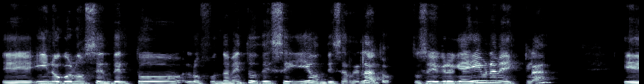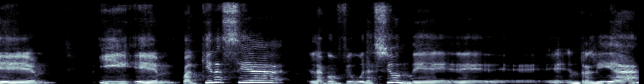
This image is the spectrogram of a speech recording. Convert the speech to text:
eh, y no conocen del todo los fundamentos de ese guion, de ese relato. Entonces yo creo que hay una mezcla eh, y eh, cualquiera sea la configuración de, en realidad,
